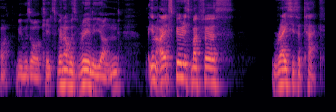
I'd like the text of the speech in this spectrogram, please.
well, we was all kids when I was really young. You know, I experienced my first racist attack.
